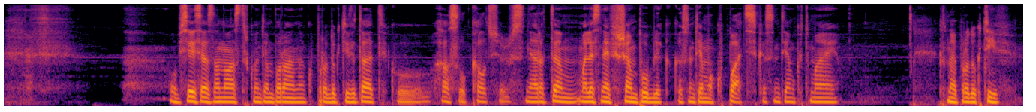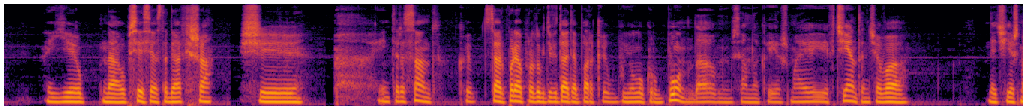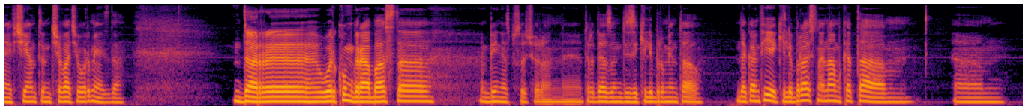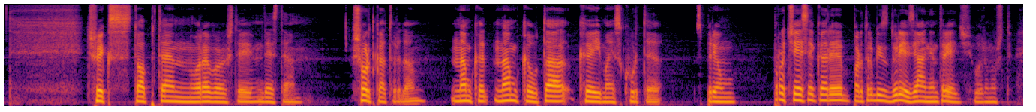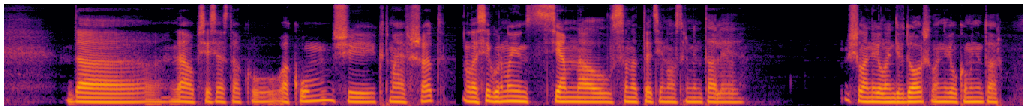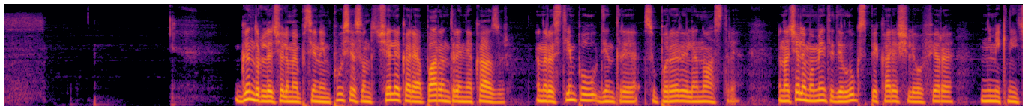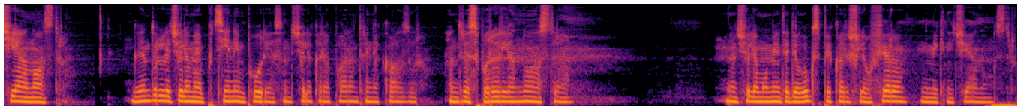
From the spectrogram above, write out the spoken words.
obsesia asta noastră contemporană cu productivitate, cu hustle culture, să ne arătăm, mai ales să ne afișăm public că suntem ocupați, că suntem cât mai cât mai productivi. E, da, obsesia asta de a afișa și interesant că ți-ar părea productivitatea parcă e un lucru bun, da? Înseamnă că ești mai eficient în ceva. Deci ești mai eficient în ceva ce urmezi, da. Dar oricum graba asta, bine a spus Cioran, trădează un dezechilibru mental. Dacă am fi echilibrați, noi n-am căta um, tricks, top 10, whatever, știi, de astea. Shortcut-uri, da? n-am, că, n-am căutat căi mai scurte spre un procese care ar trebui să dureze ani întregi, ori nu știu. Da, da, obsesia asta cu acum și cât mai afișat, la sigur nu e un semn al sănătății noastre mentale și la nivel individual și la nivel comunitar. Gândurile cele mai puțin impuse sunt cele care apar între necazuri, în răstimpul dintre supărările noastre, în acele momente de lux pe care și le oferă nimicnicia noastră. Gândurile cele mai puțin impure sunt cele care apar între necazuri, între supărările noastre, în acele momente de lux pe care și le oferă nimicnicia noastră.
